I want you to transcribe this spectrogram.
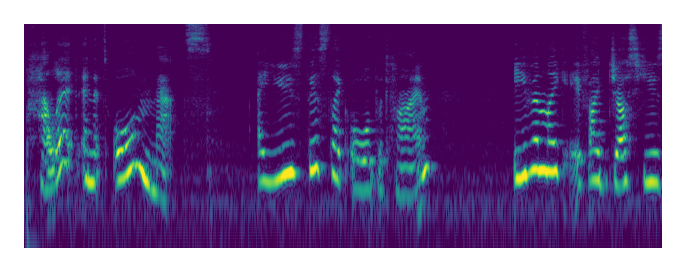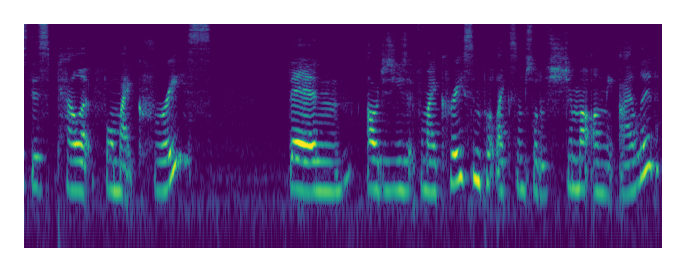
palette and it's all mattes. I use this like all the time. Even like if I just use this palette for my crease, then I'll just use it for my crease and put like some sort of shimmer on the eyelid.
